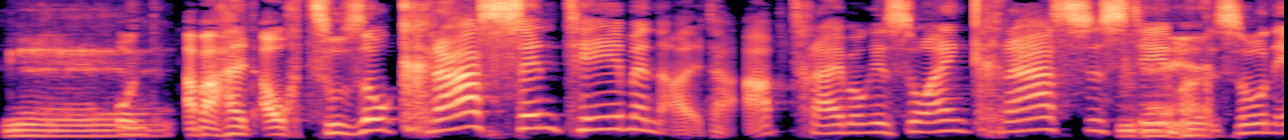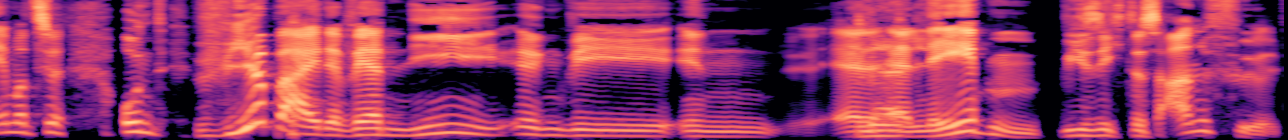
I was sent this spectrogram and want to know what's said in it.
Ja. Und aber halt auch zu so krassen Themen, Alter. Abtreibung ist so ein krasses Thema, so ein Emotion. Und wir beide werden nie irgendwie in er, Ja. erleben, wie sich das anfühlt.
